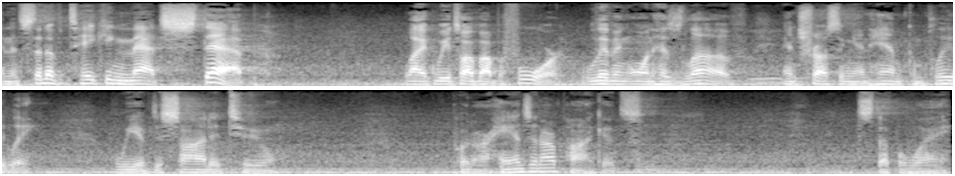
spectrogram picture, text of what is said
and instead of taking that step, like we talked about before, living on His love and trusting in Him completely, we have decided to put our hands in our pockets, step away.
